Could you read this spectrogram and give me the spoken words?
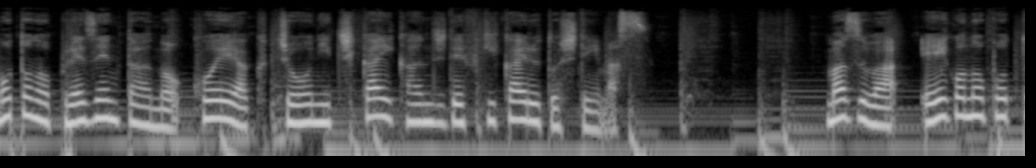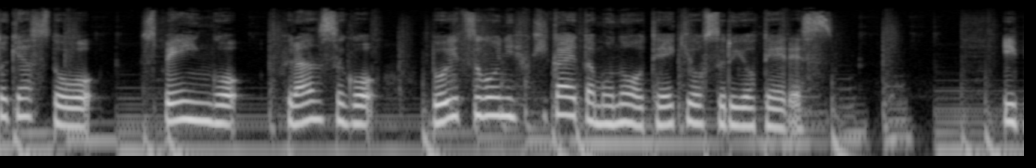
元のプレゼンターの声や口調に近い感じで吹き替えるとしています。まずは英語のポッドキャストをスペイン語、フランス語、ドイツ語に吹き替えたものを提供する予定です。一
